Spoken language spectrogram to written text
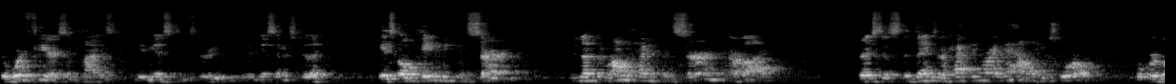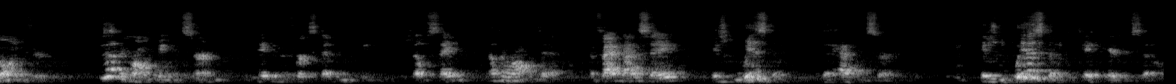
The word fear sometimes we misconstrued, we misunderstood. It's okay to be concerned. There's nothing wrong with having concern in our life. For instance, the things that are happening right now in this world, what we're going through. There's nothing wrong with being concerned, taking the first step in being yourself safe. Nothing wrong with that. In fact, I'd say it's wisdom to have concern. It's wisdom to take care of yourself,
